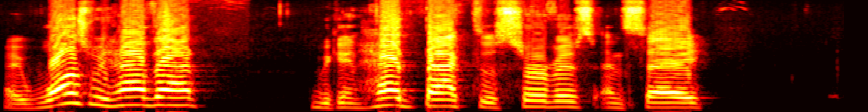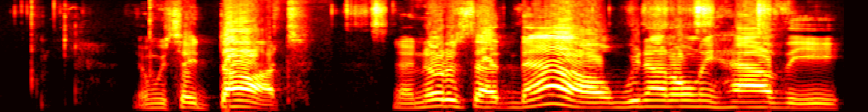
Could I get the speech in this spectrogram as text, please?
Right? Once we have that, we can head back to the service and say, and we say dot, Now notice that now we not only have the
